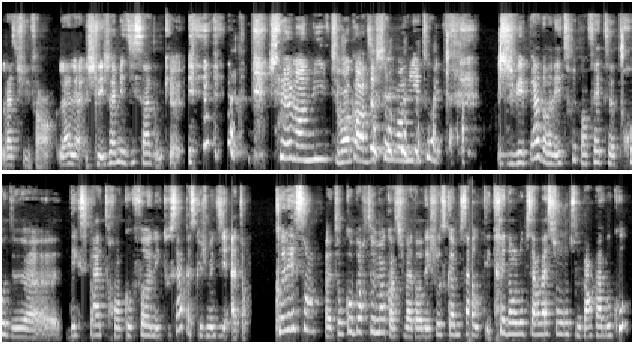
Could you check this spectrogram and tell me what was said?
là tu, enfin là, là je l'ai jamais dit ça donc euh, je m'ennuie. Tu vas encore dire je m'ennuie et tout. Je vais pas dans les trucs en fait trop de euh, d'expats francophones et tout ça parce que je me dis attends connaissant euh, ton comportement quand tu vas dans des choses comme ça où tu es très dans l'observation, tu ne parles pas beaucoup,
